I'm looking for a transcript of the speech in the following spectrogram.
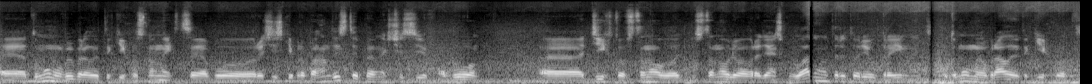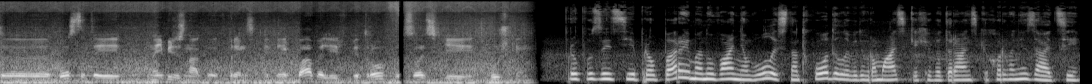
Е, тому ми вибрали таких основних: це або російські пропагандисти певних часів, або ті, хто встановлював радянську владу на території України. Тому ми обрали таких от е, постатей найбільш знакових, в принципі, як Бабелів, Петров, Висоцький, Пушкін. Пропозиції про перейменування вулиць надходили від громадських і ветеранських організацій.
